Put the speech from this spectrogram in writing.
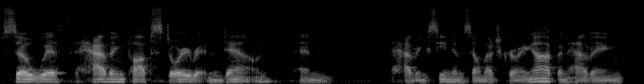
So, with having Pop's story written down and having seen him so much growing up and having,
